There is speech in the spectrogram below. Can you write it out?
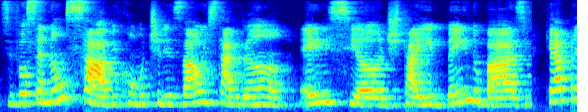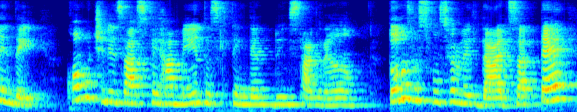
se você não sabe como utilizar o Instagram, é iniciante, está aí bem do básico, quer aprender como utilizar as ferramentas que tem dentro do Instagram, todas as funcionalidades, até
